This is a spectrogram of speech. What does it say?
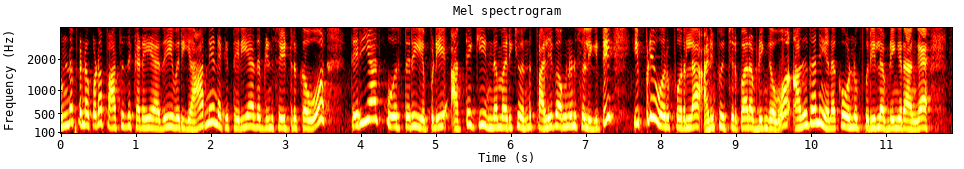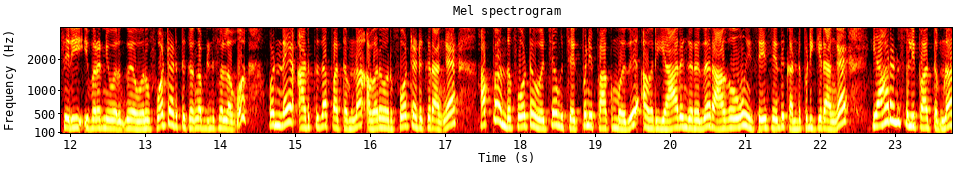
முன்ன பின்ன கூட பார்த்தது கிடையாது. இவர் யாருன்னு எனக்கு தெரியாது அப்படின்னு சொல்லிட்டு இருக்கவும் தெரியாத ஒருத்தர் எப்படி அத்தைக்கு இந்த மாதிரிக்கு வந்து பழி வாங்கணும்னு சொல்லிக்கிட்டு இப்படி ஒரு பொருளை அனுப்பி வச்சிருப்பார் அப்படிங்கவும் அதுதானே எனக்கு ஒன்றும் புரியல அப்படிங்கிறாங்க. சரி இவரை நீ ஒரு ஒரு ஃபோட்டோ எடுத்துக்கோங்க அப்படின்னு சொல்லவும் உடனே அடுத்ததாக பார்த்தோம்னா அவரை ஒரு ஃபோட்டோ எடுக்கிறாங்க. அப்போ அந்த ஃபோட்டோ வச்சு அவங்க செக் பண்ணி பார்க்கும்போது அவர் யாருங்கிறத ராகவும் இசையும் சேர்ந்து கண்டுபிடிக்கிறாங்க. யாருன்னு சொல்லி பார்த்தோம்னா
